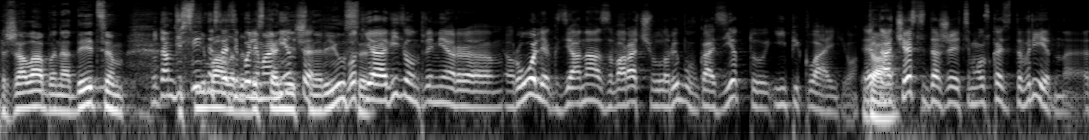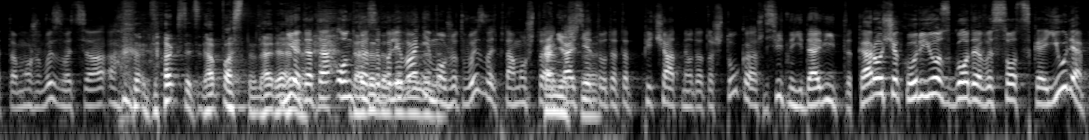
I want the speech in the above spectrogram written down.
ржала бы над этим. Ну там действительно, кстати, бы были моменты. рилсы. Вот я видел, например, э, ролик, где она заворачивала рыбу в газету и пекла ее. Да. Это отчасти даже, я тебе могу сказать, это вредно. Это может вызвать... а, Да, кстати, да, опасно, да, реально. Нет, это онкозаболевание может вызвать, потому что Конечно. газета, вот эта печатная вот эта штука, действительно ядовита. Короче, курьез года Высоцкая Юля.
